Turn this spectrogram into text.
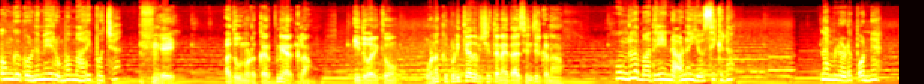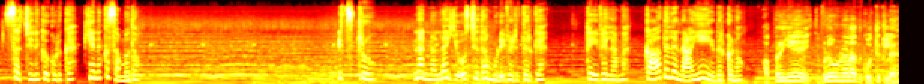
உங்க குணமே ரொம்ப மாறி போச்சு ஏய் அது உன்னோட கற்பனையா இருக்கலாம். இது வரைக்கும் உனக்கு பிடிக்காத விஷயத்த நான் ஏதாவது செஞ்சிருக்கனா? உங்களை மாதிரி நானும் யோசிக்கணும். நம்மளோட பொண்ண சச்சினுக்கு கொடுக்க எனக்கு சம்மதம். இட்ஸ் ட்ரூ நான் நல்லா யோசிச்சு தான் முடிவெடுத்திருக்கேன். தேவையில்லாம காதல நான் ஏன் எதிர்க்கணும். அப்புறம் ஏன் இவ்வளவு நாள் அதுக்கு ஒத்துக்கல?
